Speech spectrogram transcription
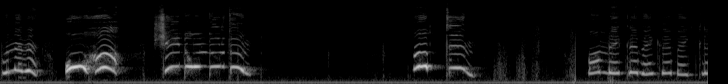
Bu ne be? Oha! Şey dondurdun. Ne yaptın? Lan bekle bekle bekle.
